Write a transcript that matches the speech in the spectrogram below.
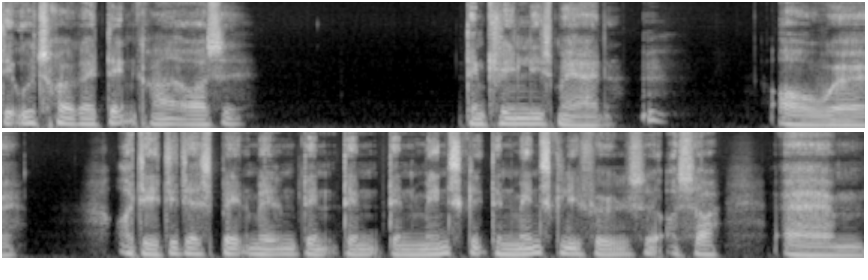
det udtrykker i den grad også den kvindelige smerte. Mm. Og, øh, og det er det der spænd mellem den, den, den, menneskelige, den menneskelige følelse og så, øh,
